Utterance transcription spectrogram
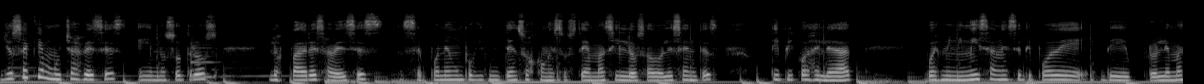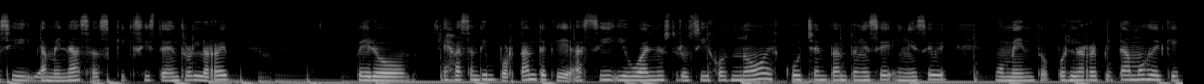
Yo sé que muchas veces eh, nosotros, los padres, a veces se ponen un poquito intensos con estos temas y los adolescentes típicos de la edad pues minimizan este tipo de problemas y amenazas que existen dentro de la red. Pero es bastante importante que así igual nuestros hijos no escuchen tanto en ese, en ese momento, pues le repitamos de que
